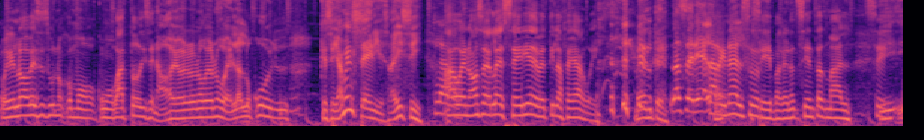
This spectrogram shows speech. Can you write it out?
Porque luego a veces uno como, como vato dice, no, yo no veo novelas, loco. Que se llamen series, ahí sí. Claro. Ah, bueno, vamos a ver la de serie de Betty la Fea, güey. Vente. La serie de La Reina del Sur. Sí, para que no te sientas mal. Sí. Y,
